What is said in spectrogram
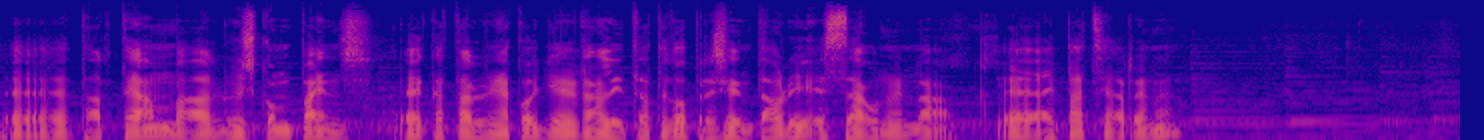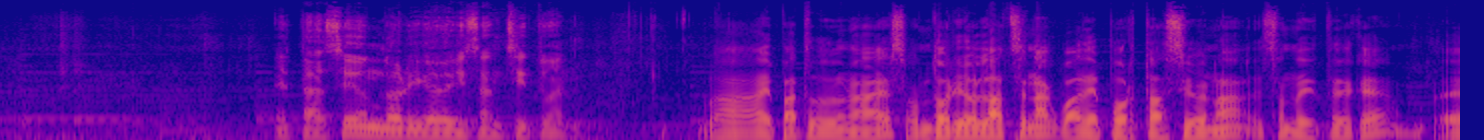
E, tartean, ba, Luis Companys, e, Kataluniako Generalitateko presidenta hori ezagunena e, aipatzearen. Eh? Eta ze ondorio izan zituen? Ba, aipatu duna, ez? Ondorio latzenak, ba, deportazioa izan daiteke. E,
